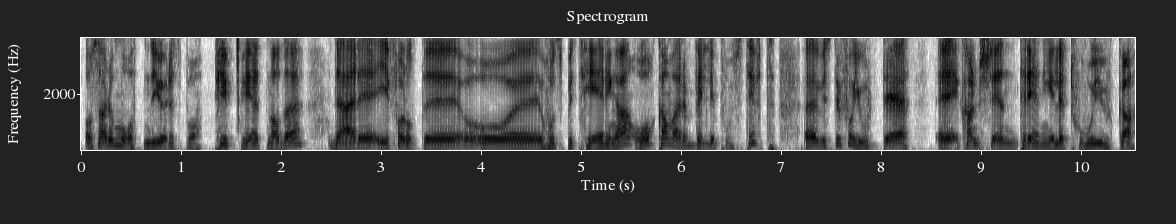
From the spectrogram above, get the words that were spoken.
Og så er det måten det gjøres på. Hyppigheten av det. Det er eh, i forhold til og, hospiteringa òg kan være veldig positivt. Hvis du får gjort det kanskje en trening eller to i uka.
